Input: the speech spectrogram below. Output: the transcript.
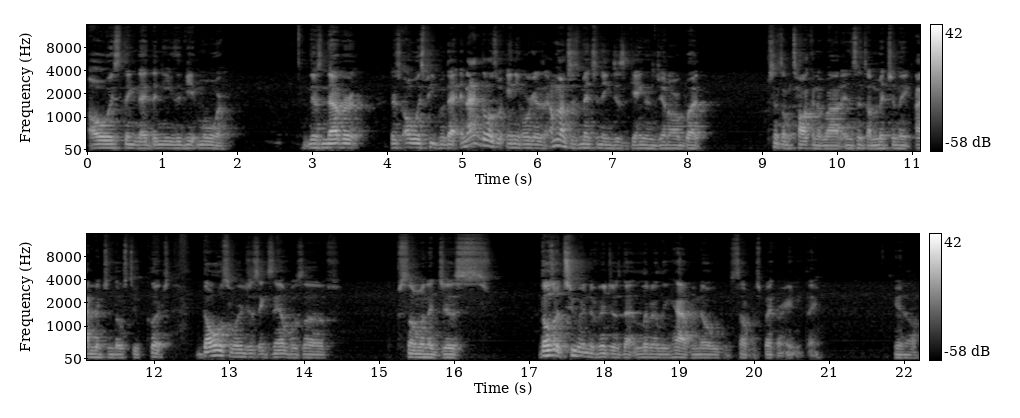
always think that they need to get more. There's never, there's always people that, and that goes with any organization. I'm not just mentioning just gangs in general, but since I'm talking about it, and since I'm mentioning, I mentioned those two clips. Those were just examples of someone that just. Those are two individuals that literally have no self-respect or anything. You know,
